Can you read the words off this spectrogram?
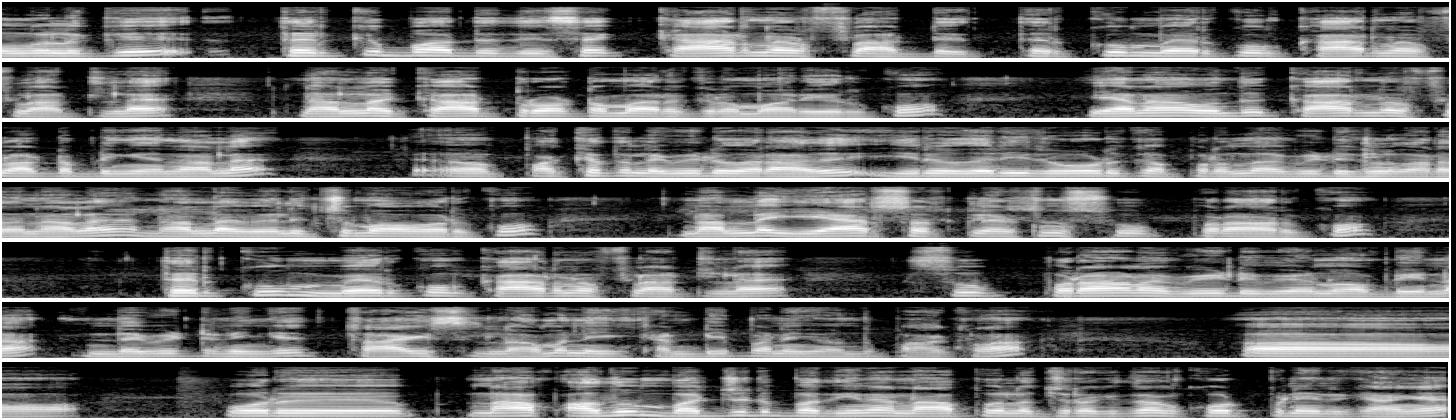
உங்களுக்கு தெற்கு பார்த்த திசை கார்னர் ஃப்ளாட்டு தெற்கும் மேற்கும் கார்னர் ஃப்ளாட்டில் நல்ல காற்றோட்டமாக இருக்கிற மாதிரி இருக்கும். ஏன்னா வந்து கார்னர் ஃப்ளாட் அப்படிங்கிறதுனால பக்கத்தில் வீடு வராது. இருபது அடி ரோடுக்கு அப்புறம் தான் வீடுகள் வரதுனால நல்ல வெளிச்சமாகவும் இருக்கும். நல்ல ஏர் சர்க்குலேஷன் சூப்பராக இருக்கும். தெற்கும் மேற்கும் கார்னர் ஃப்ளாட்டில் சூப்பரான வீடு வேணும் அப்படின்னா இந்த வீட்டை நீங்கள் சாய்ஸ் இல்லாமல் நீங்கள் கண்டிப்பாக நீங்கள் வந்து பார்க்கலாம். ஒரு நாப் அதுவும் பட்ஜெட் பார்த்தீங்கன்னா நாற்பது லட்ச ரூபாய்க்கு தான் கோட் பண்ணியிருக்காங்க.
